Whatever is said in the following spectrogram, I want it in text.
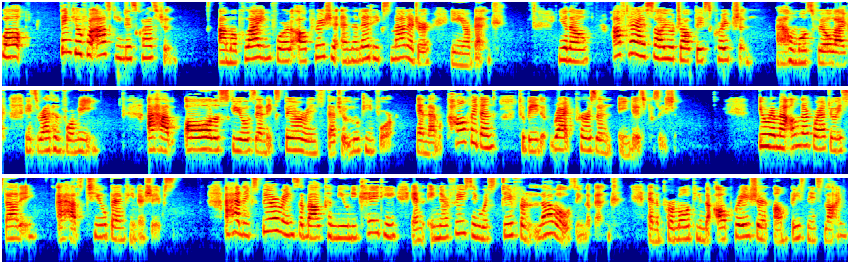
Well, thank you for asking this question. I'm applying for the Operation Analytics Manager in your bank. You know, after I saw your job description, I almost feel like it's written for me. I have all the skills and experience that you're looking for, and I'm confident to be the right person in this position. During my undergraduate study, I had two bank internships. I had experience about communicating and interfacing with different levels in the bank and promoting the operation on business line.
